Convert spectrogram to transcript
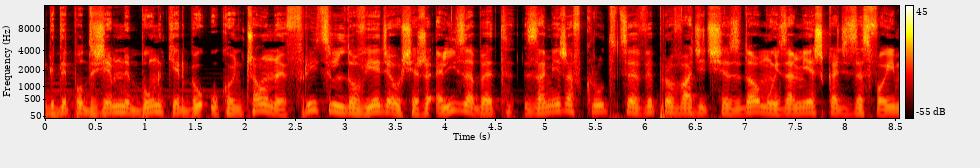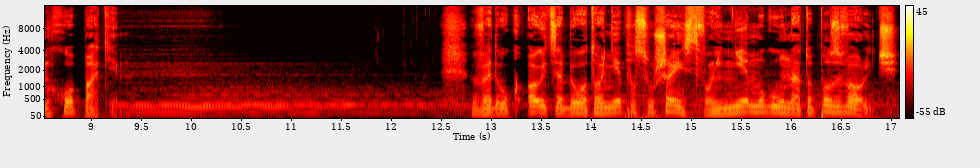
Gdy podziemny bunkier był ukończony, Fritzl dowiedział się, że Elizabeth zamierza wkrótce wyprowadzić się z domu i zamieszkać ze swoim chłopakiem. Według ojca było to nieposłuszeństwo i nie mógł na to pozwolić.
